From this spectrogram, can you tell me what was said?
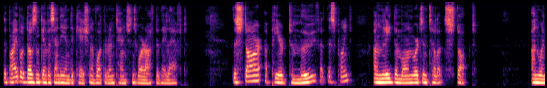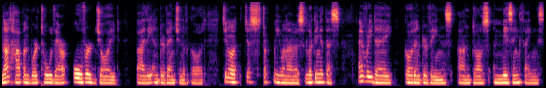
The Bible doesn't give us any indication of what their intentions were after they left. The star appeared to move at this point and lead them onwards until it stopped. And when that happened, we're told they are overjoyed by the intervention of God. Do you know, it just struck me when I was looking at this. Every day, God intervenes and does amazing things.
